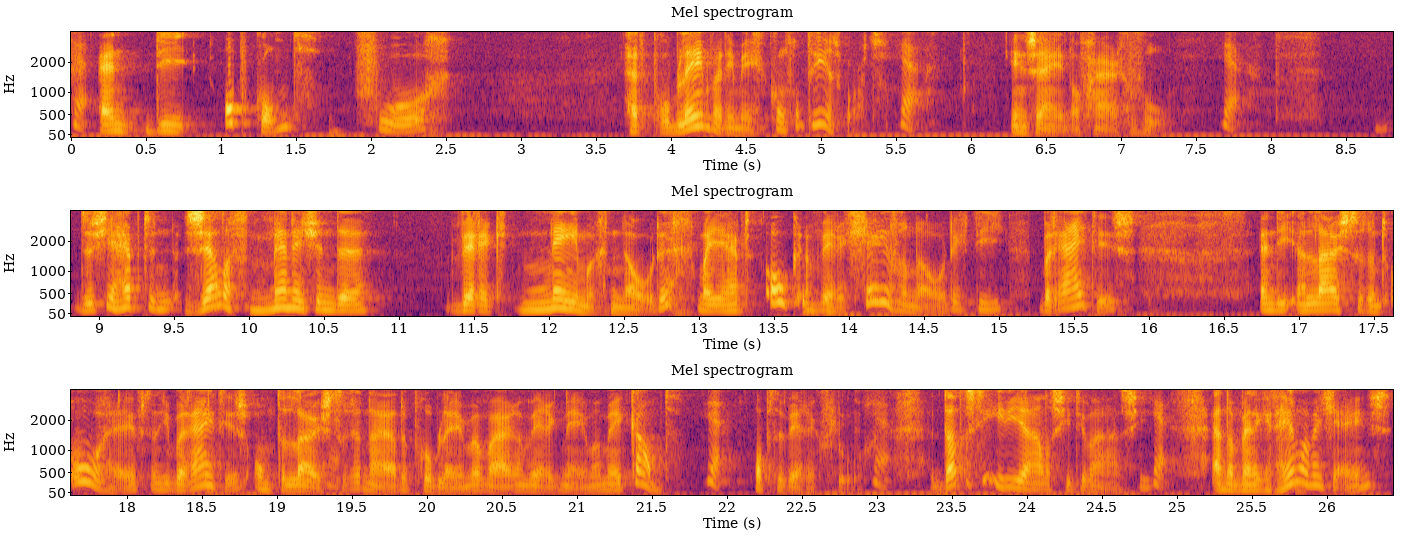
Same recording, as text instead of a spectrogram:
ja. En die opkomt voor het probleem waar hij mee geconfronteerd wordt. Ja. In zijn of haar gevoel. Ja. Dus je hebt een zelfmanagende werknemer nodig, maar je hebt ook een werkgever nodig die bereid is en die een luisterend oor heeft en die bereid is om te luisteren naar de problemen waar een werknemer mee kampt ja. op de werkvloer. Ja. Dat is de ideale situatie. Ja. En dan ben ik het helemaal met je eens.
